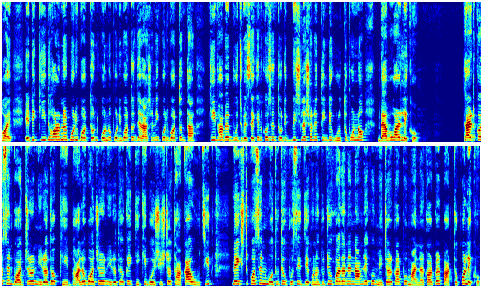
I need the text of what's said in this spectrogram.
হয়। এটি কী ধরনের পরিবর্তন? কোনো পরিবর্তন যা রাসায়নিক পরিবর্তন তা কীভাবে বুঝবে? সেকেন্ড কোশ্চেন তড়িৎ বিশ্লেষণের তিনটি গুরুত্বপূর্ণ ব্যবহার লেখো। থার্ড কোশ্চেন বজ্র নিরোধক কী? ভালো বজ্র নিরোধকে কী কী বৈশিষ্ট্য থাকা উচিত? নেক্সট কোশ্চেন মধুতে উপস্থিত যে কোনো দুটি উপাদানের নাম লেখো। মেজর কার্প ও মাইনার কার্পের পার্থক্য লেখো।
